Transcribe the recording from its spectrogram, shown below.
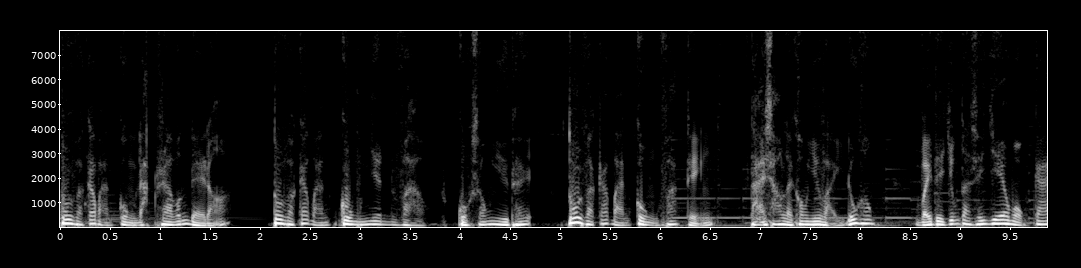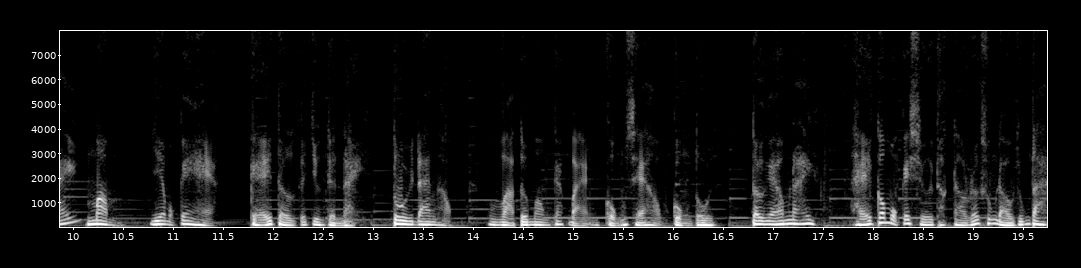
tôi và các bạn cùng đặt ra vấn đề đó. Tôi và các bạn cùng nhìn vào cuộc sống như thế, tôi và các bạn cùng phát triển. Tại sao lại không như vậy, đúng không? Vậy thì chúng ta sẽ gieo một cái mầm, gieo một cái hạt kể từ cái chương trình này. Tôi đang học và tôi mong các bạn cũng sẽ học cùng tôi. Từ ngày hôm nay hãy có một cái sự thật nào rớt xuống đầu chúng ta,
